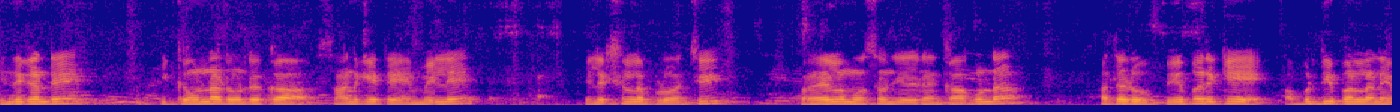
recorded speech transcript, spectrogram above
ఎందుకంటే ఇక్కడ ఉన్నటువంటి ఒక స్థానికేత ఎమ్మెల్యే ఎలక్షన్లప్పుడు వచ్చి ప్రజలను మోసం చేయడం కాకుండా అతడు పేపర్కే అభివృద్ధి పనులనే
